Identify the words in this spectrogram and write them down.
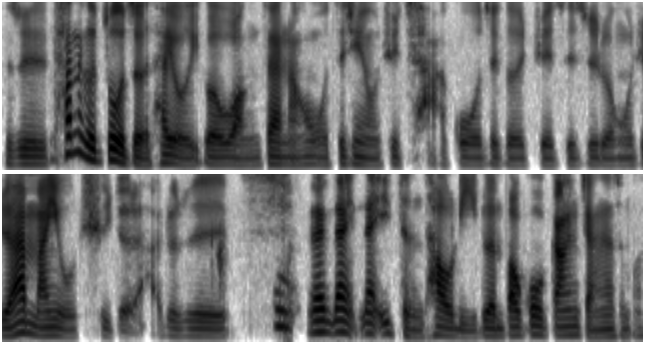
就是他那个作者他有一个网站，然后我之前有去查过这个觉知之轮，我觉得还蛮有趣的啦。就是那那那一整套理论，包括刚刚讲的什么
